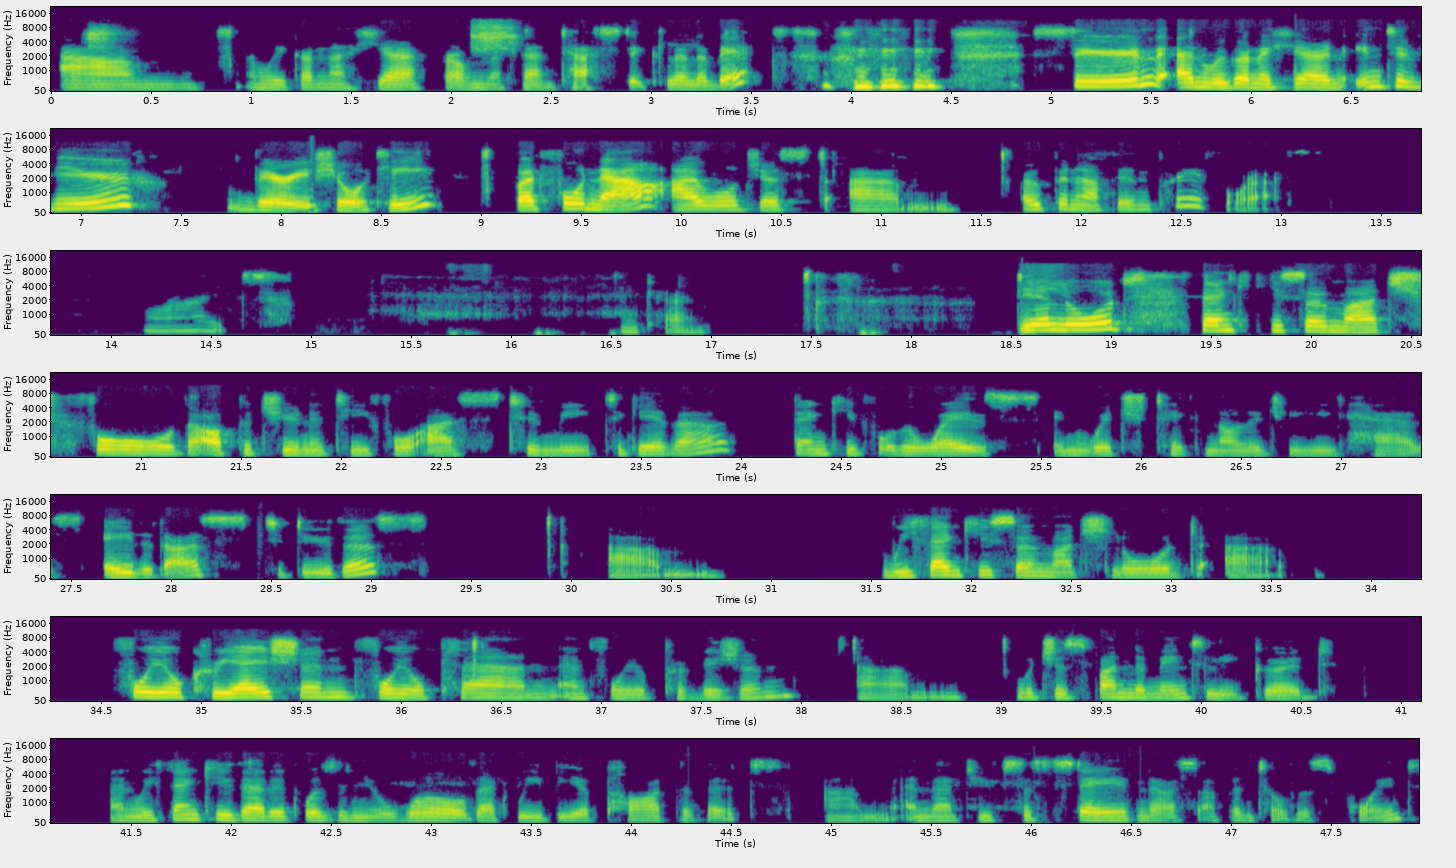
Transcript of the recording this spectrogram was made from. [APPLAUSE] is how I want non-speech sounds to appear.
Um, and we're going to hear from the fantastic Lilibet [LAUGHS] soon. And we're going to hear an interview very shortly. But for now, I will just um, open up in prayer for us. All right. Okay. Dear Lord, thank you so much for the opportunity for us to meet together. Thank you for the ways in which technology has aided us to do this. Um, we thank you so much, Lord, uh, for your creation, for your plan, and for your provision. Um, which is fundamentally good. And we thank you that it was in your will that we be a part of it um, and that you've sustained us up until this point.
